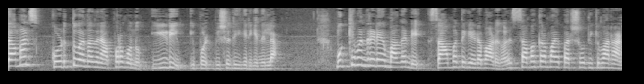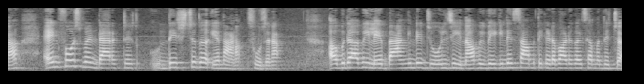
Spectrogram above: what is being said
സമൻസ് കൊടുത്തു എന്നതിനപ്പുറമൊന്നും ഇ ഡിയും ഇപ്പോൾ വിശദീകരിക്കുന്നില്ല. മുഖ്യമന്ത്രിയുടെ മകന്റെ സാമ്പത്തിക ഇടപാടുകൾ സമഗ്രമായി പരിശോധിക്കുവാനാണ് എൻഫോഴ്സ്മെന്റ് ഡയറക്ടറേറ്റ് ഉദ്ദേശിച്ചത് എന്നാണ് സൂചന. അബുദാബിയിലെ ബാങ്കിന്റെ ജോലി ചെയ്യുന്ന വിവേകിന്റെ സാമ്പത്തിക ഇടപാടുകൾ സംബന്ധിച്ച്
